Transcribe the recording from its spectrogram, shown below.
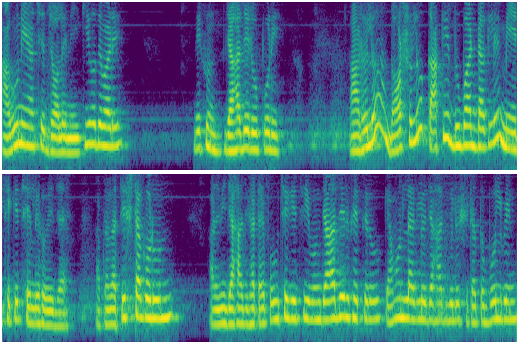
আগুনে আছে, জলে নেই, কী হতে পারে? দেখুন, জাহাজের ওপরে আর হলো দশ হলো কাকে দুবার ডাকলে মেয়ে থেকে ছেলে হয়ে যায়। আপনারা চেষ্টা করুন। আর আমি জাহাজ ঘাটায় পৌঁছে গেছি এবং জাহাজের ভেতরেও কেমন লাগল জাহাজগুলো সেটা তো বলবেন।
